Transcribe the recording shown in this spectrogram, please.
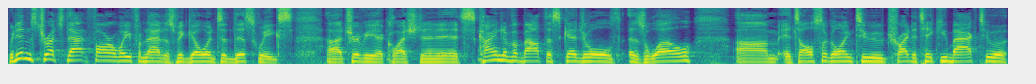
we didn't stretch that far away from that as we go into this week's uh, trivia question. It's kind of about the schedule as well. Um, it's also going to try to take you back to a,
